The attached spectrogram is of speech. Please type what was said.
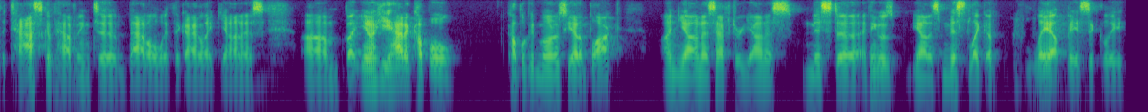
the task of having to battle with a guy like Giannis. Um, but you know, he had a couple, couple good moments. He had a block on Giannis after Giannis missed a, I think it was Giannis missed like a layup basically.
